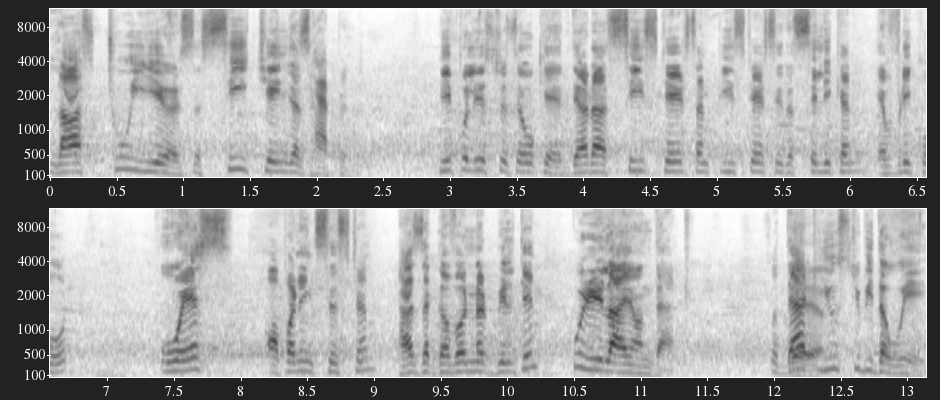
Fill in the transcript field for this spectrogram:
last two years, a sea change has happened. People used to say, okay, there are C states and P states in the silicon, every core. OS, operating system, has a governor built in, we rely on that. So that yeah, yeah. used to be the way.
